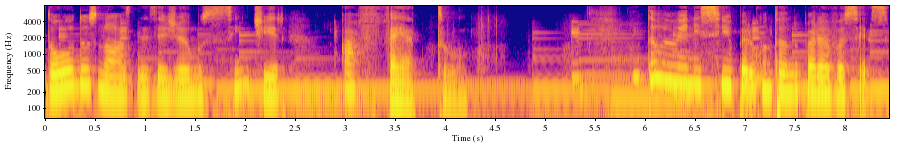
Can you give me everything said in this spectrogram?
todos nós desejamos sentir afeto. Então, eu inicio perguntando para vocês:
